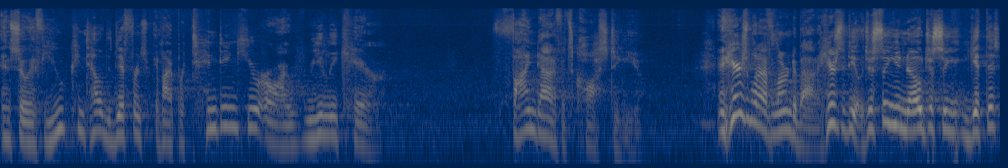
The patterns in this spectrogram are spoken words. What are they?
And so, if you can tell the difference, am I pretending here or I really care? Find out if it's costing you. And here's what I've learned about it. Here's the deal. Just so you know, just so you get this,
